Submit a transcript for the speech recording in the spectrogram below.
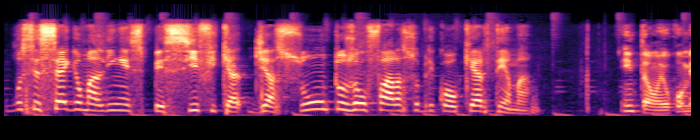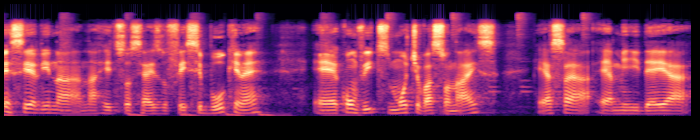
Você segue uma linha específica de assuntos ou fala sobre qualquer tema? Então, eu comecei ali na, nas redes sociais do Facebook, né? É, com vídeos motivacionais. Essa é a minha ideia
